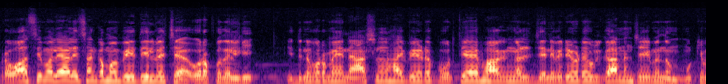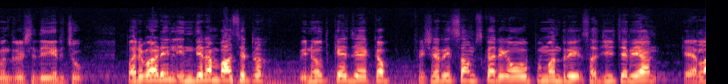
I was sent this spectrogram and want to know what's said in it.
പ്രവാസി മലയാളി സംഗമ വേദിയിൽ വെച്ച് ഉറപ്പു നൽകി. ഇതിനു പുറമെ നാഷണൽ ഹൈവേയുടെ പൂർത്തിയായ ഭാഗങ്ങൾ ജനുവരിയോടെ ഉദ്ഘാടനം ചെയ്യുമെന്നും മുഖ്യമന്ത്രി വിശദീകരിച്ചു. പരിപാടിയിൽ Indian ambassador Vinod K. Jacob fisheries സാംസ്കാരിക വകുപ്പ് മന്ത്രി Saji Cherian Kerala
